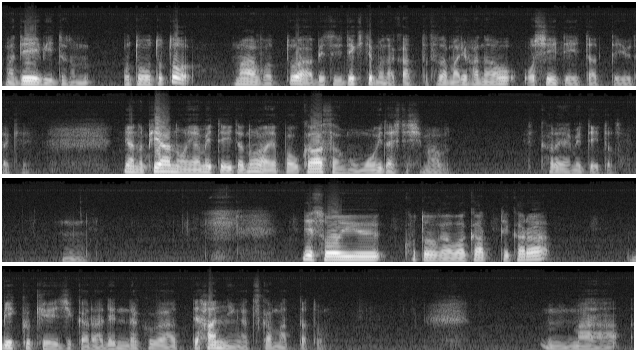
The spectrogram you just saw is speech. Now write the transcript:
まあ、デイビッドの弟とマーゴットは別にできてもなかった。ただマリファナを教えていたっていうだけ。で、あの、ピアノをやめていたのは、やっぱお母さんを思い出してしまうからやめていたと。うん。で、そういうことが分かってから、ビッグ刑事から連絡があって、犯人が捕まったと。うん、まあ、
